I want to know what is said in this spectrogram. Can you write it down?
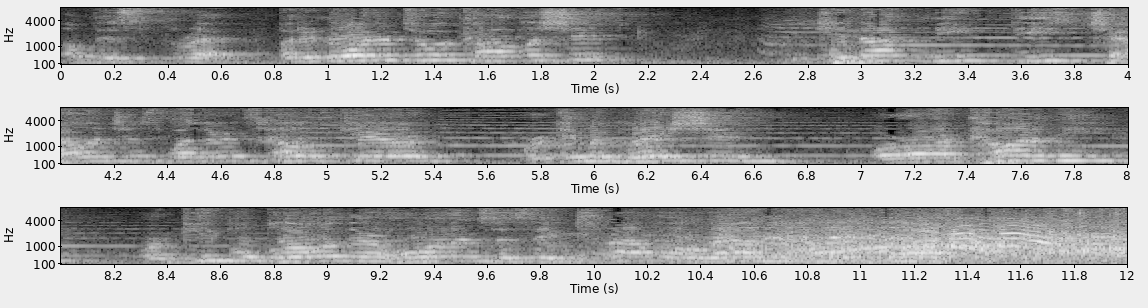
of this threat. But in order to accomplish it, we cannot meet these challenges, whether it's healthcare or immigration or our economy or people blowing their horns as they travel around the country.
